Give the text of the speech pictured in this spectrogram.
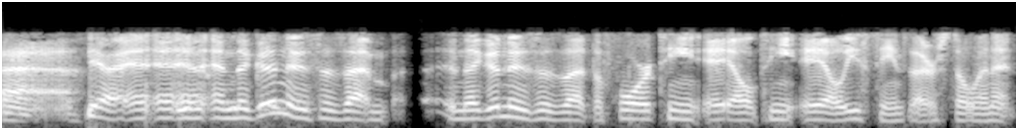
Uh, yeah, and, and, and the good news is that and the good news is that the four team AL team AL East teams that are still in it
